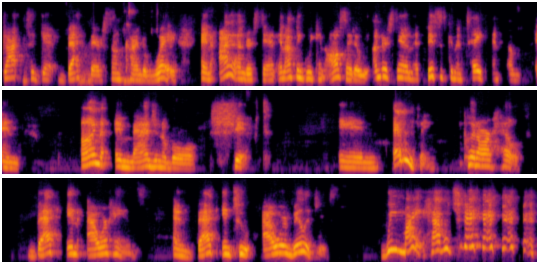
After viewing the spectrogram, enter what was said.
got to get back there some kind of way. And I understand, and I think we can all say that we understand that this is going to take an, um, an unimaginable shift in everything. Put our health back in our hands and back into our villages. We might have a chance.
